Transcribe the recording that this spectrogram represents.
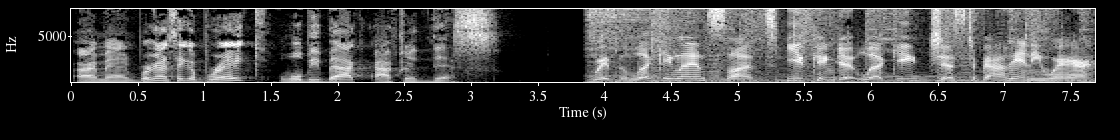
All right, man. We're going to take a break. We'll be back after this. With the Lucky Land slots, you can get lucky just about anywhere.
